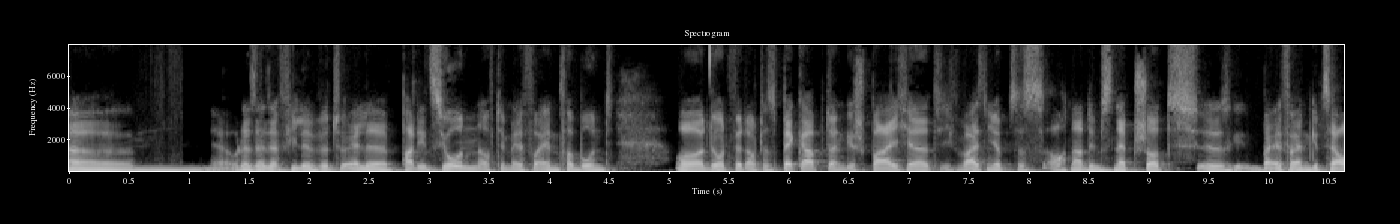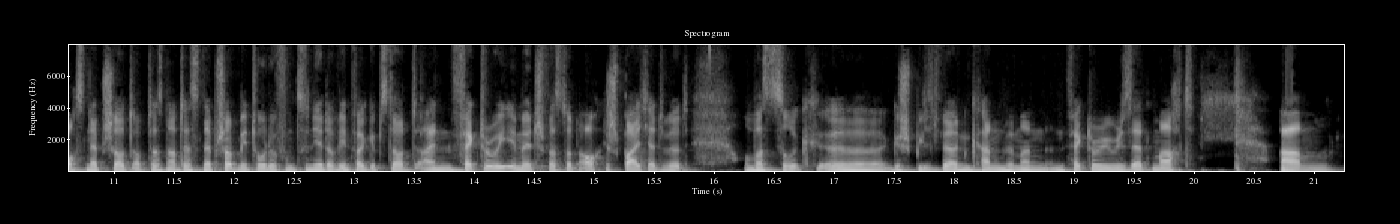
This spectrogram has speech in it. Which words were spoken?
ähm, oder sehr, sehr viele virtuelle Partitionen auf dem LVM-Verbund. Uh, dort wird auch das Backup dann gespeichert. Ich weiß nicht, ob das auch nach dem Snapshot, äh, bei LVM gibt es ja auch Snapshot, ob das nach der Snapshot-Methode funktioniert. Auf jeden Fall gibt es dort ein Factory-Image, was dort auch gespeichert wird und was zurückgespielt äh, werden kann, wenn man ein Factory-Reset macht. Ähm, äh,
